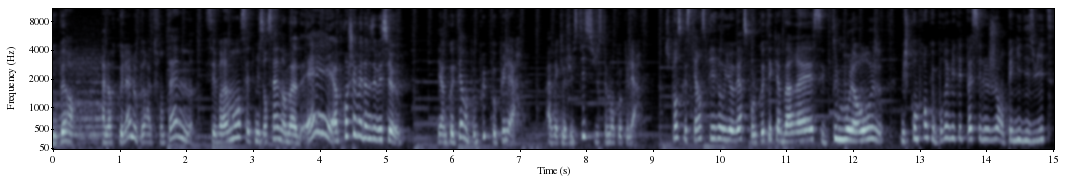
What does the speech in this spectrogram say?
d'opéra. Alors que là, l'Opéra de Fontaine, c'est vraiment cette mise en scène en mode Hé, approchez mesdames et messieurs Il y a un côté un peu plus populaire, avec la justice justement populaire. Je pense que ce qui a inspiré Oyovers pour le côté cabaret, c'est tout le moulin rouge, mais je comprends que pour éviter de passer le jeu en Peggy 18,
